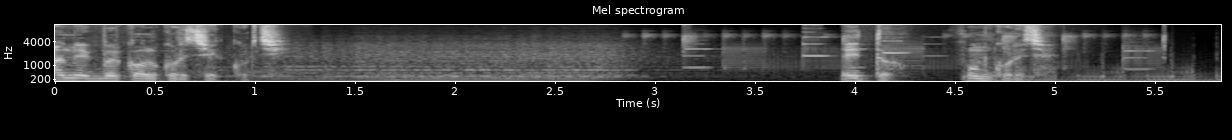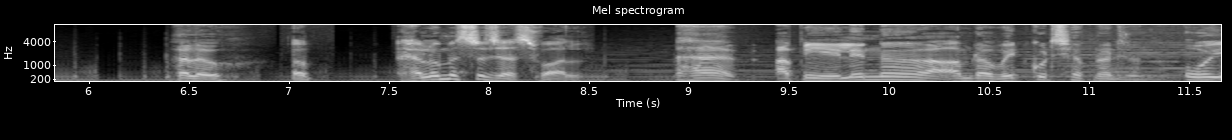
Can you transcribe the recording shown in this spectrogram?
আমি একবার কল করে চেক করছি। এই তো ফোন করেছে। হ্যালো? Hello mister Jaiswal. হ্যাঁ আপনি এলেন না আমরা ওয়েট করছি আপনার জন্য। ওই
